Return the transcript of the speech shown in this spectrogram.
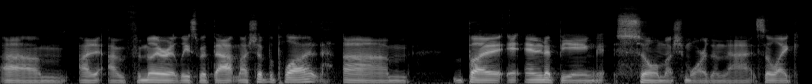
um I, i'm familiar at least with that much of the plot um but it ended up being so much more than that so like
